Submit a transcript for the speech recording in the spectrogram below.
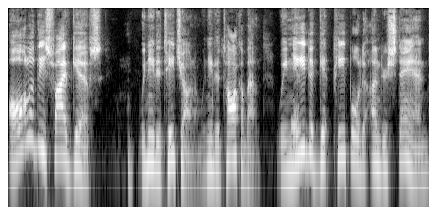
All of these five gifts, we need to teach on them. We need to talk about them. We need to get people to understand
